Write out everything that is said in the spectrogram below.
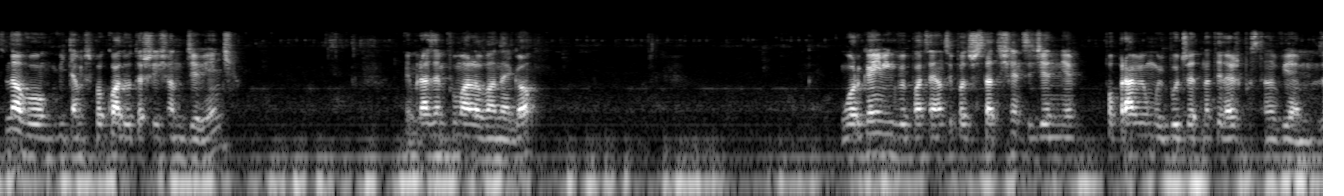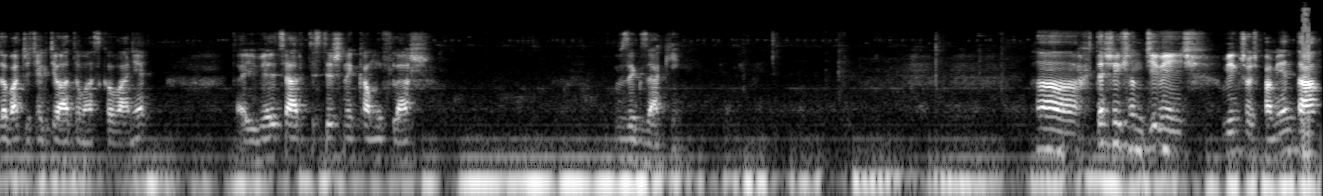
Znowu witam z pokładu T69. Tym razem pomalowanego. Wargaming wypłacający po 300 tysięcy dziennie poprawił mój budżet na tyle, że postanowiłem zobaczyć jak działa to maskowanie. Tutaj wielce artystyczny kamuflaż w zygzaki. Ach, T69 większość pamięta.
